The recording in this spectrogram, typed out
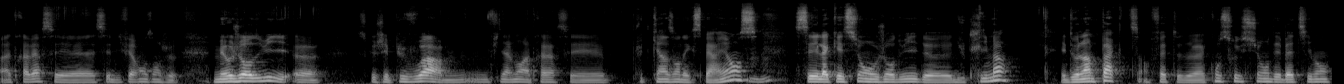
à travers ces, ces différents enjeux. Mais aujourd'hui, euh, ce que j'ai pu voir finalement à travers ces plus de 15 ans d'expérience, mhm. c'est la question aujourd'hui du climat et de l'impact en fait de la construction des bâtiments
